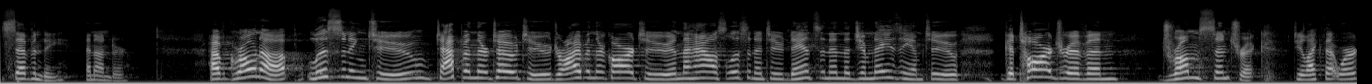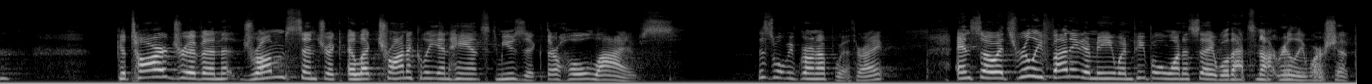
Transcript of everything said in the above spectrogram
70 and under, have grown up listening to, tapping their toe to, driving their car to, in the house listening to, dancing in the gymnasium to, guitar driven, drum centric. Do you like that word? Guitar driven, drum centric, electronically enhanced music their whole lives. This is what we've grown up with, right? And so it's really funny to me when people want to say, well, that's not really worship.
